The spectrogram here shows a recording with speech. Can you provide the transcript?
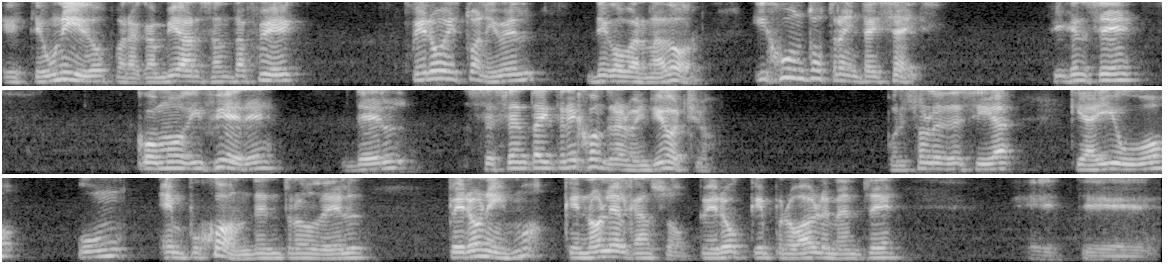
este, Unidos para cambiar Santa Fe, pero esto a nivel de gobernador. Y juntos 36. Fíjense cómo difiere del 63 contra el 28. Por eso les decía que ahí hubo un empujón dentro del peronismo que no le alcanzó, pero que probablemente este,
